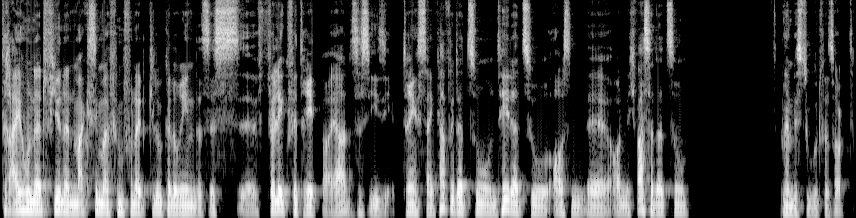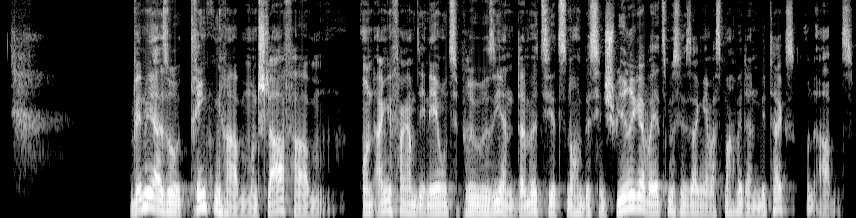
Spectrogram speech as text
300, 400, maximal 500 Kilokalorien, das ist äh, völlig vertretbar, ja, das ist easy. Trinkst deinen Kaffee dazu, einen Tee dazu, außen äh, ordentlich Wasser dazu, dann bist du gut versorgt. Wenn wir also Trinken haben und Schlaf haben und angefangen haben, die Ernährung zu priorisieren, dann wird es jetzt noch ein bisschen schwieriger, weil jetzt müssen wir sagen, ja, was machen wir dann mittags und abends?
